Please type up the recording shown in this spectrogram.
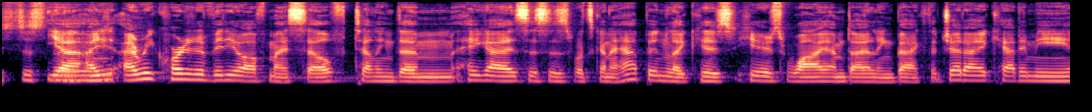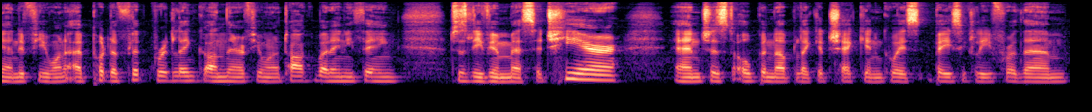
system. Yeah, I, I recorded a video of myself telling them, "Hey guys, this is what's gonna happen. Like, here's here's why I'm dialing back the Jedi Academy. And if you want, I put a Flipgrid link on there. If you want to talk about anything, just leave your message here, and just open up like a check-in quiz, basically for them.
